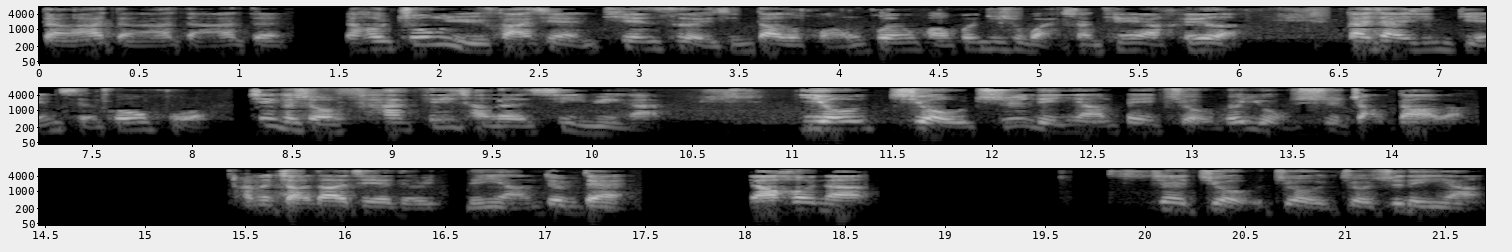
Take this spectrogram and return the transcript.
等啊等啊等啊等，然后终于发现天色已经到了黄昏，黄昏就是晚上，天要黑了，大家已经点起了篝火。这个时候他非常的幸运啊，有九只羚羊被九个勇士找到了，他们找到这些羚羚羊，对不对？然后呢，这九九九只羚羊，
